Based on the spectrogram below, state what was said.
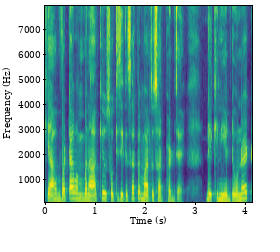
कि आप वटा बना के उसको किसी के सर पे मार तो सर फट जाए। लेकिन ये डोनट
